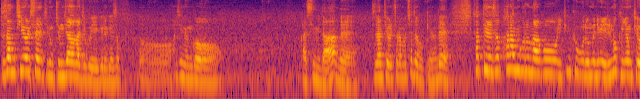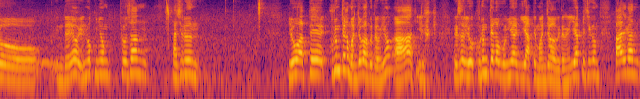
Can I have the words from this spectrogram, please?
두산 피얼셀 지금 증자 가지고 얘기를 계속 어, 하시는 거 같습니다. 네. 두산 피얼셀 한번 찾아볼게요. 네. 차트에서 파란 구름하고 이 핑크 구름은 이게 일목균형표인데요. 일목균형표상 사실은 요 앞에 구름대가 먼저 가거든요. 아, 이렇게. 그래서 요 구름대가 보면 이 앞에 먼저 가거든요. 이 앞에 지금 빨간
